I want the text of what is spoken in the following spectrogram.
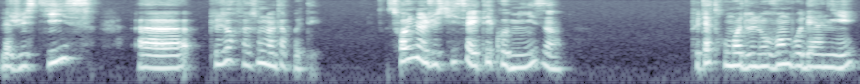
La justice, euh, plusieurs façons de l'interpréter. Soit une injustice a été commise, peut-être au mois de novembre dernier,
